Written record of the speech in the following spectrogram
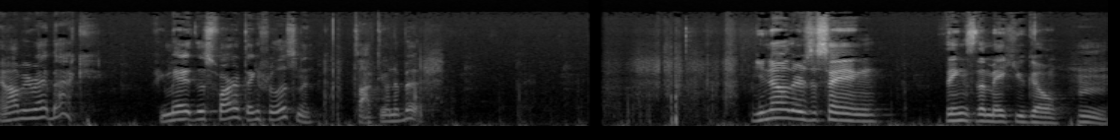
and I'll be right back. If you made it this far, thanks for listening. Talk to you in a bit. You know, there's a saying, things that make you go, hmm.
